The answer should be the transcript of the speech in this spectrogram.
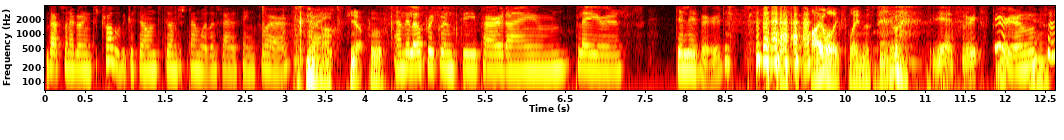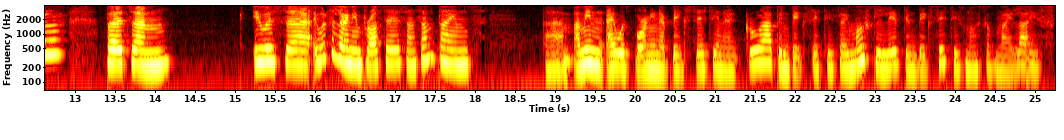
that's when I got into trouble because I wanted to understand what those other things were, right? Yeah. Ooh. and the low frequency paradigm players delivered. Yes, I will explain this to you. yes, through experience. Yes. But um, it was uh, it was a learning process, and sometimes. Um, I mean, I was born in a big city and I grew up in big cities. I mostly lived in big cities most of my life.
